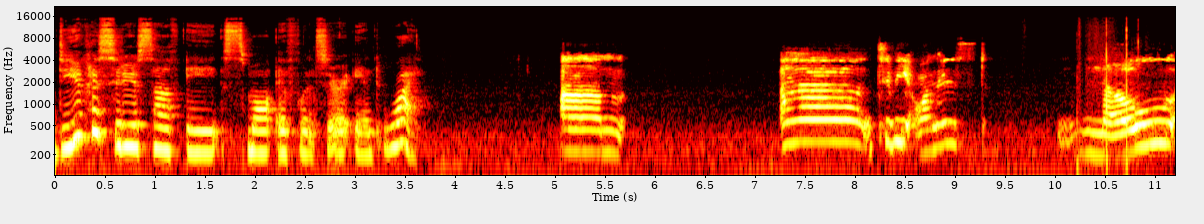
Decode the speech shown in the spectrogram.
do you consider yourself a small influencer, and why? Um. Uh, to be honest, no,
